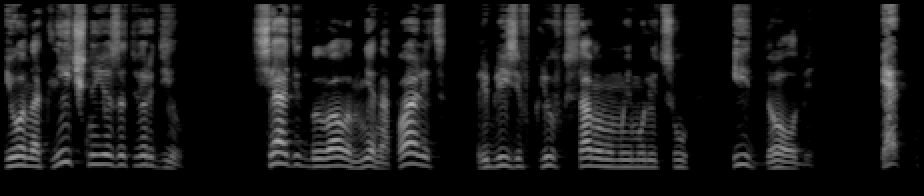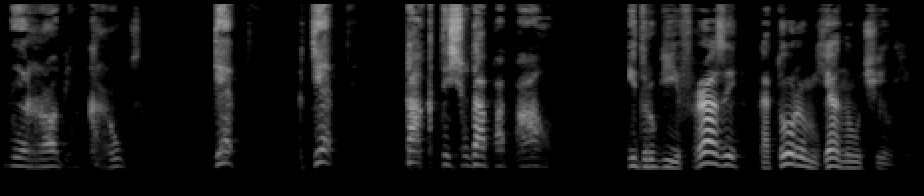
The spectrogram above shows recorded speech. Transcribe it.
и он отлично ее затвердил. Сядет бывало мне на палец, приблизив клюв к самому моему лицу, и долбит: "Бедный Робин Крузо, где? Где ты? Как ты сюда попал?" и другие фразы, которым я научил его.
